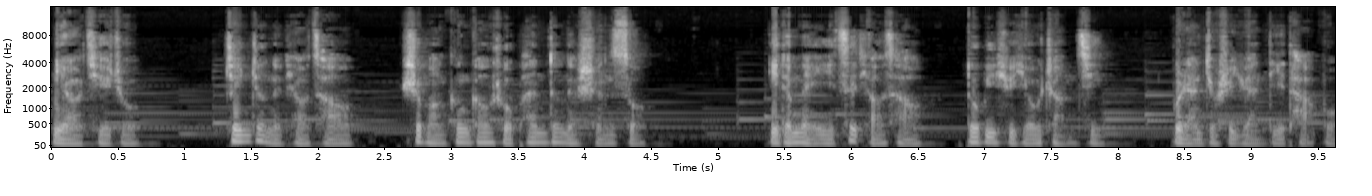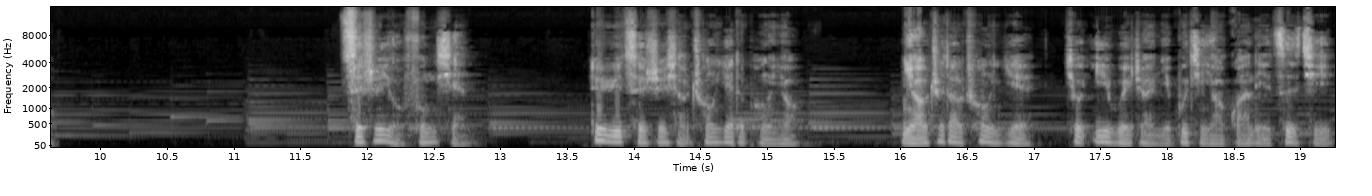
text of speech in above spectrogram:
你要记住，真正的跳槽是往更高处攀登的绳索。你的每一次跳槽都必须有长进，不然就是原地踏步。辞职有风险，对于辞职想创业的朋友，你要知道，创业就意味着你不仅要管理自己，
